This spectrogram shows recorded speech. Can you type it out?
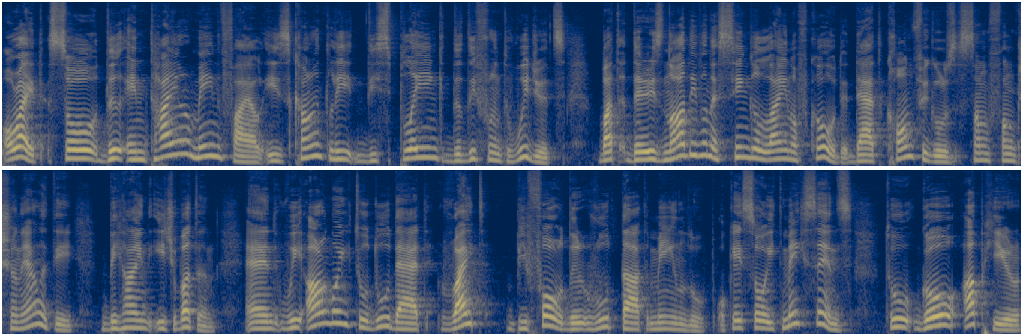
Alright, so the entire main file is currently displaying the different widgets, but there is not even a single line of code that configures some functionality behind each button. And we are going to do that right before the root.main loop. Okay, so it makes sense to go up here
